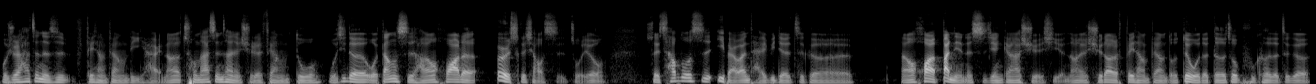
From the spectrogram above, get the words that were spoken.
我觉得他真的是非常非常厉害，然后从他身上也学了非常多。我记得我当时好像花了二十个小时左右，所以差不多是一百万台币的这个，然后花了半年的时间跟他学习，然后也学到了非常非常多，对我的德州扑克的这个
